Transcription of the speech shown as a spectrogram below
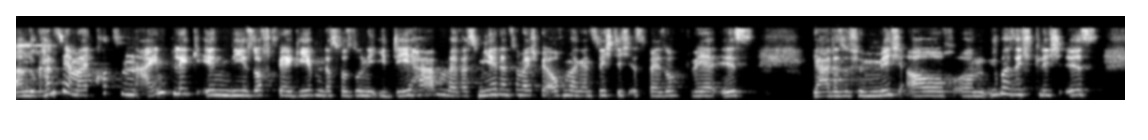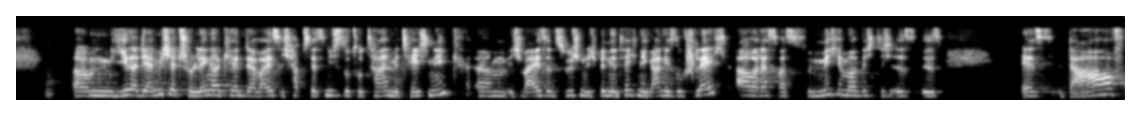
Ähm, du kannst ja mal einen kurzen Einblick in die Software geben, dass wir so eine Idee haben, weil was mir dann zum Beispiel auch immer ganz wichtig ist bei Software ist, ja, dass es für mich auch ähm, übersichtlich ist. Ähm, jeder, der mich jetzt schon länger kennt, der weiß, ich habe es jetzt nicht so total mit Technik. Ähm, ich weiß inzwischen, ich bin in Technik gar nicht so schlecht, aber das, was für mich immer wichtig ist, ist, es darf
